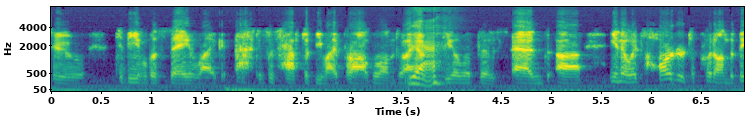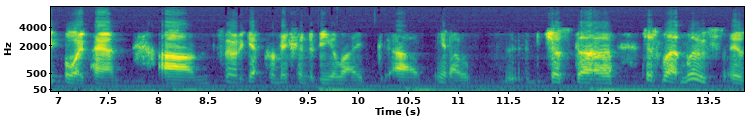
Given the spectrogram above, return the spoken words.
to to be able to say like, ah, does this have to be my problem? Do I yeah. have to deal with this? And uh, you know, it's harder to put on the big boy pants. Um, so to get permission to be like, uh, you know, just uh, just let loose is,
